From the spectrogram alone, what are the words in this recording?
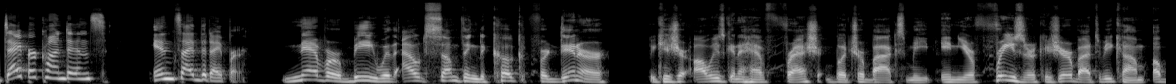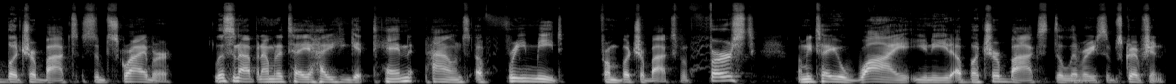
diaper contents inside the diaper. never be without something to cook for dinner because you're always going to have fresh butcher box meat in your freezer because you're about to become a butcher box subscriber listen up and i'm going to tell you how you can get 10 pounds of free meat from butcher box but first let me tell you why you need a butcher box delivery subscription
